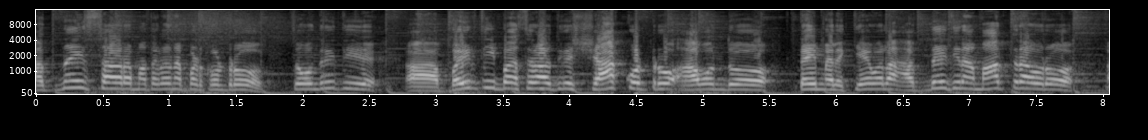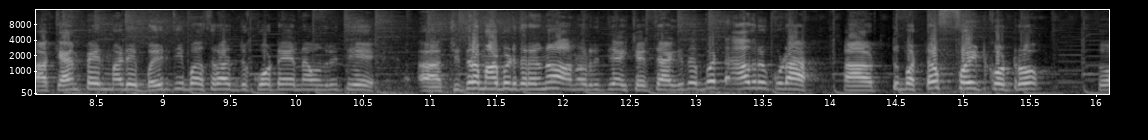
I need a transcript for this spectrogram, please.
ಹದಿನೈದು ಸಾವಿರ ಮತಗಳನ್ನು ಪಡ್ಕೊಂಡ್ರು. ಸೊ ಒಂದು ರೀತಿ ಬೈರ್ತಿ ಬಸವರಾಜ್ಗೆ ಶಾಕ್ ಕೊಟ್ಟರು ಆ ಒಂದು ಟೈಮಲ್ಲಿ ಕೇವಲ ಹದಿನೈದು ದಿನ ಮಾತ್ರ ಅವರು ಕ್ಯಾಂಪೇನ್ ಮಾಡಿ ಬೈರ್ತಿ ಬಸವರಾಜ್ ಕೋಟೆಯನ್ನು ಒಂದು ರೀತಿ ಚಿತ್ರ ಮಾಡಿಬಿಡ್ತಾರೇನೋ ಅನ್ನೋ ರೀತಿಯಾಗಿ ಚರ್ಚೆ ಆಗಿದೆ. ಬಟ್ ಆದರೂ ಕೂಡ ತುಂಬ ಟಫ್ ಫೈಟ್ ಕೊಟ್ಟರು ಸೊ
